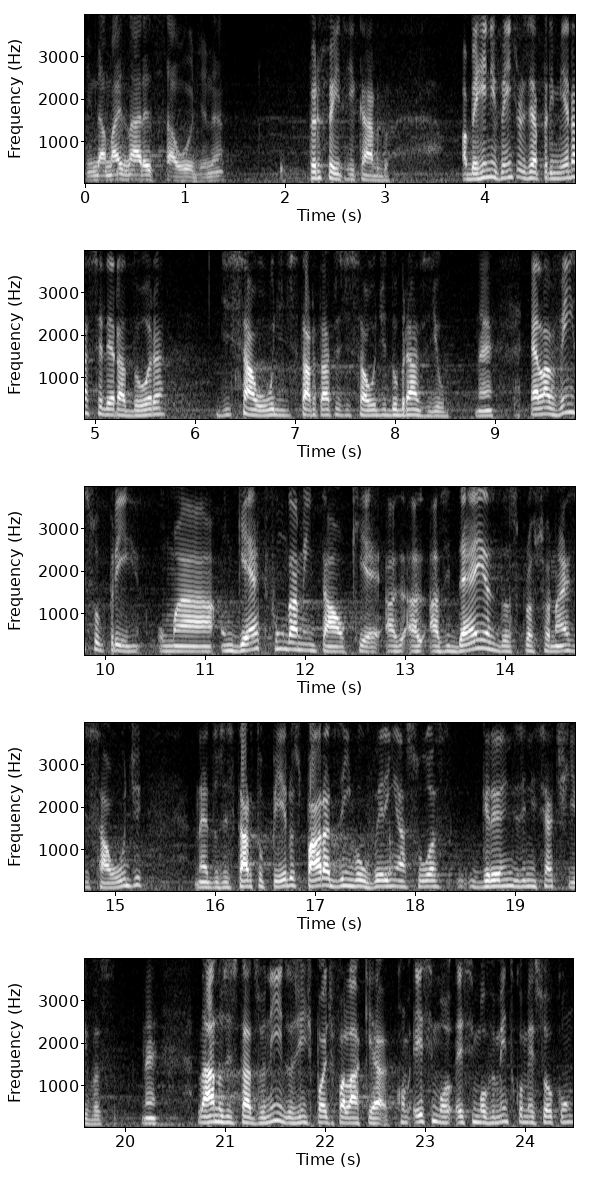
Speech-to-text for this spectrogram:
ainda mais na área de saúde, né? Perfeito, Ricardo. A Berrini Ventures é a primeira aceleradora de saúde, de startups de saúde do Brasil. Né? Ela vem suprir uma, um gap fundamental, que é as, as ideias dos profissionais de saúde, né, dos startupeiros, para desenvolverem as suas grandes iniciativas. Né? Lá nos Estados Unidos, a gente pode falar que a, esse, esse movimento começou com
